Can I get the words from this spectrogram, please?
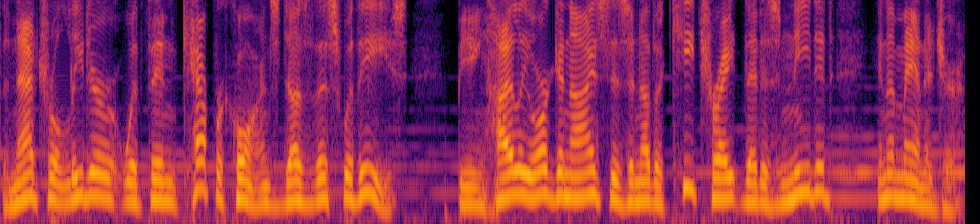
The natural leader within Capricorns does this with ease. Being highly organized is another key trait that is needed in a manager.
